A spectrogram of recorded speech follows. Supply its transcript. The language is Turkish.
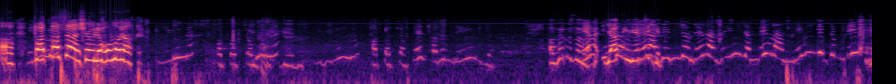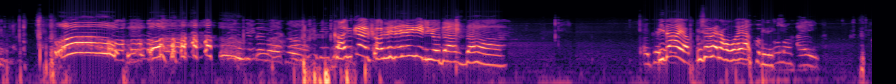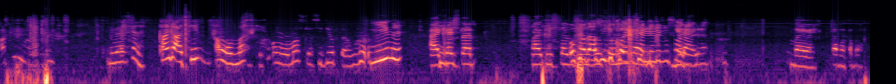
Aa, patlatsana şöyle havaya. Deneyim mi? Patlatacağım. diye dur. Deneyim mi? Patlatacağım. Ben tadı deneyim diyor. Hazır mısın? Yasin geri çekil. Deneyeceğim, devran, deneyeceğim, devran, deneyecektim, deneyeceğim. Oo! Çok güzel oldu. Kanka kameraya geliyordu az daha. Bir daha yap. Bu sefer havaya at direkt. Ay. Atayım mı? Bir versene. Kanka atayım ama olmaz ki. Ama olmaz ki asidi yok da ama. İyi mi? Arkadaşlar. Arkadaşlar. O sırada az önce koleksiyonlarınızı sorar. Bay bay. Kaba kaba.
